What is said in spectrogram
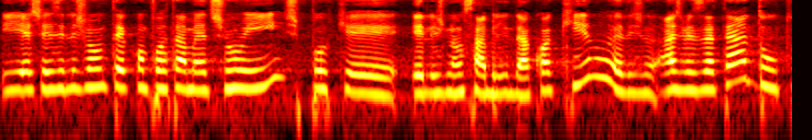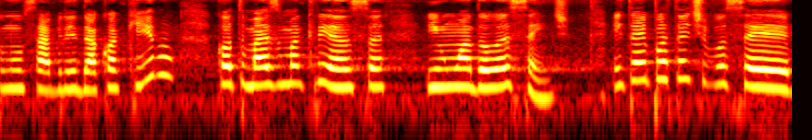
E às vezes eles vão ter comportamentos ruins porque eles não sabem lidar com aquilo. Eles, às vezes até adulto não sabe lidar com aquilo, quanto mais uma criança e um adolescente. Então é importante você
